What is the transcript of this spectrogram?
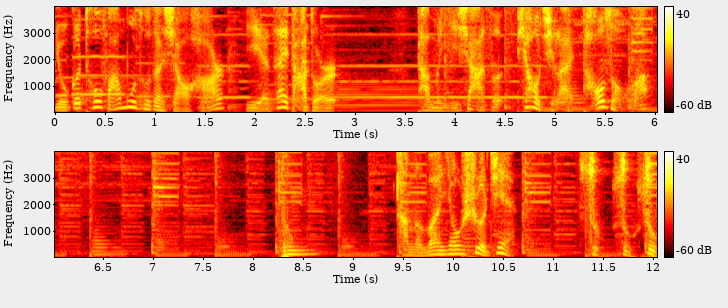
有个偷伐木头的小孩也在打盹儿。他们一下子跳起来逃走了。砰！他们弯腰射箭。速速速！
